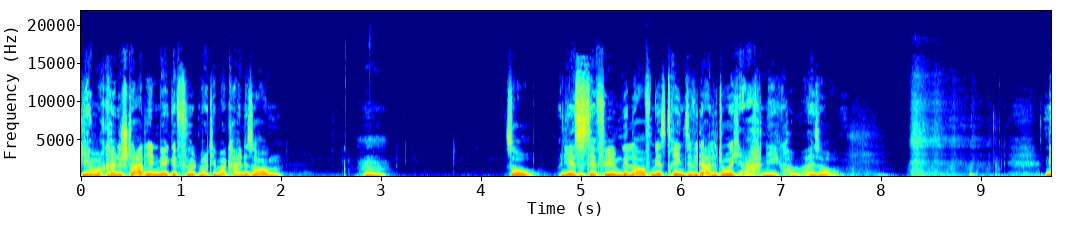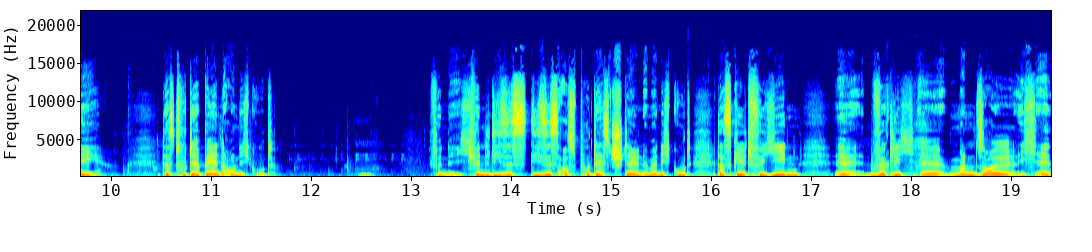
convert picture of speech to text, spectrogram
Die haben auch keine Stadien mehr gefüllt, mach dir mal keine Sorgen. Hm. So, und jetzt ist der Film gelaufen, jetzt drehen sie wieder alle durch. Ach nee, komm, also. Nee, das tut der Band auch nicht gut finde ich. Ich finde dieses, dieses aufs Podest stellen immer nicht gut. Das gilt für jeden. Äh, wirklich, äh, man soll, ich, äh,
